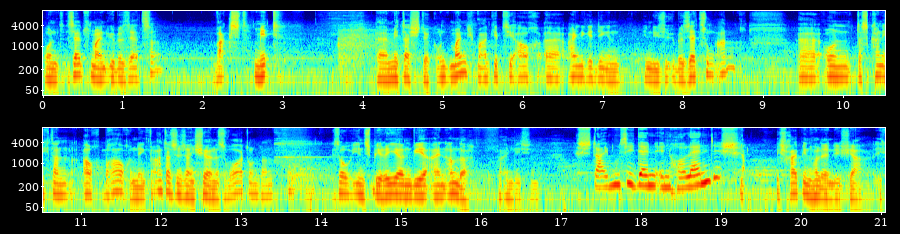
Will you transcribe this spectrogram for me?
Und selbst mein Übersetzer wächst mit, äh, mit das Stück. Und manchmal gibt sie auch äh, einige Dinge in diese Übersetzung an. Äh, und das kann ich dann auch brauchen. Denke, ah, das ist ein schönes Wort und dann so inspirieren wir einander ein bisschen. Schreiben Sie denn in Holländisch? Ja, ich schreibe in Holländisch, ja. Ich,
